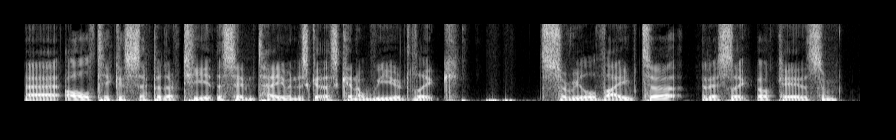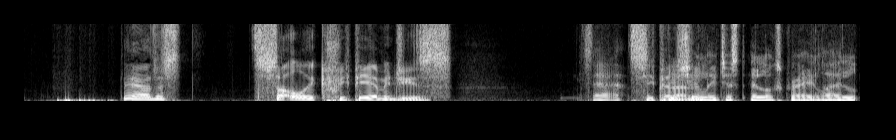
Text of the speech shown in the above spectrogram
uh all take a sip of their tea at the same time and it's got this kind of weird like surreal vibe to it and it's like okay there's some yeah just subtly creepy images Yeah. seeping in Visually, just it looks great. Like it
